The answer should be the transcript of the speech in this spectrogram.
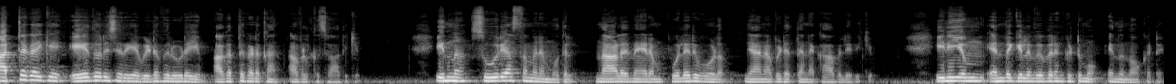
അറ്റകൈക്ക് ഏതൊരു ചെറിയ വിടവിലൂടെയും അകത്തു കടക്കാൻ അവൾക്ക് സാധിക്കും. ഇന്ന് സൂര്യാസ്തമനം മുതൽ നാളെ നേരം പുലരുവോളം ഞാൻ അവിടെ തന്നെ കാവലിരിക്കും. ഇനിയും എന്തെങ്കിലും വിവരം കിട്ടുമോ എന്ന് നോക്കട്ടെ.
